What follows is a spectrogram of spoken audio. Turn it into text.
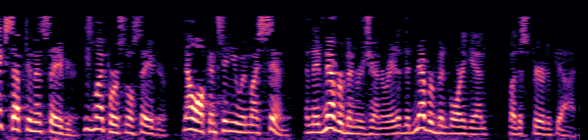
I accept Him as Savior. He's my personal Savior. Now I'll continue in my sin. And they've never been regenerated. They've never been born again by the Spirit of God.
